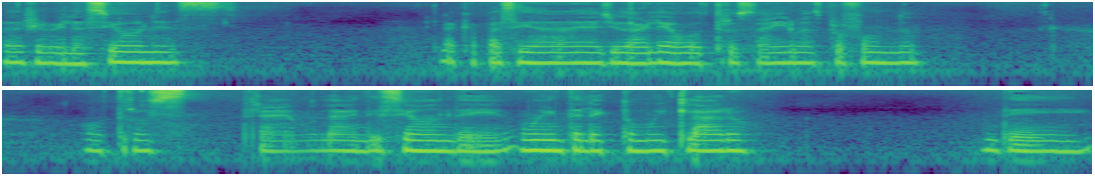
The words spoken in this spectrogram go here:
las revelaciones, la capacidad de ayudarle a otros a ir más profundo. Otros traemos la bendición de un intelecto muy claro, de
